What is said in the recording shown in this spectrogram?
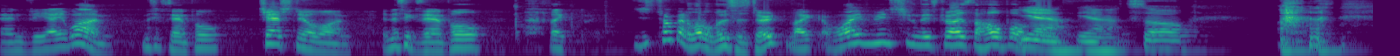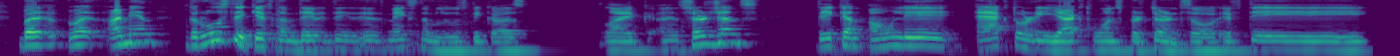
NVA one. In this example, Chechnya one. In this example, like you just talk about a lot of losers, dude. Like, why have you been shooting these guys the whole book? Yeah, yeah. So, but but I mean, the rules they give them, they, they it makes them lose because, like insurgents, they can only act or react once per turn. So if they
